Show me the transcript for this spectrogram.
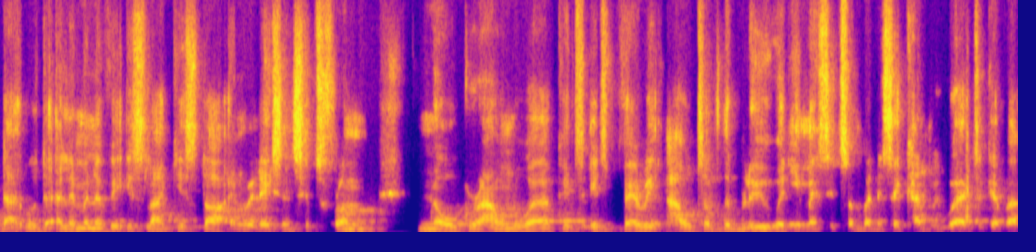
that was the element of it. It's like you're starting relationships from no groundwork. It's it's very out of the blue when you message somebody and say, "Can we work together?"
